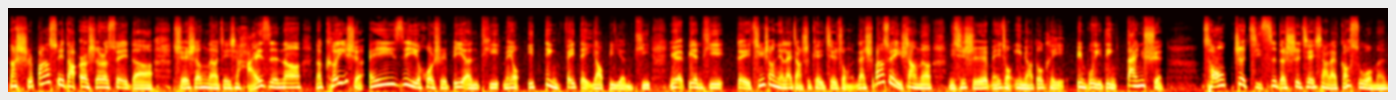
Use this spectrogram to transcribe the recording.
那十八岁到二十二岁的学生呢，这些孩子呢，那可以选 AZ 或是 BNT，没有一定非得要 BNT，因为 BNT 对青少年来讲是可以接种的，但十八岁以上呢，你其实每一种疫苗都可以，并不一定单选。从这几次的事件下来，告诉我们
